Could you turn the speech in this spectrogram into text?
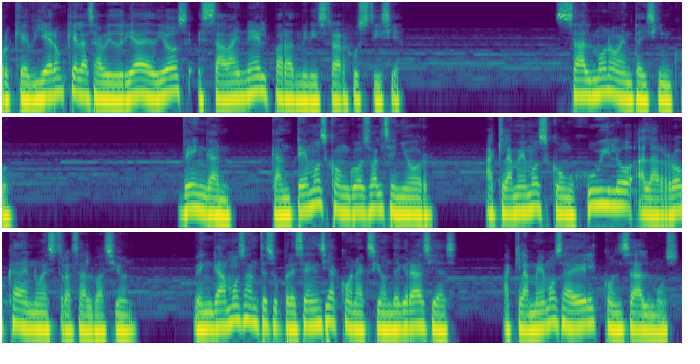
porque vieron que la sabiduría de Dios estaba en él para administrar justicia. Salmo 95 Vengan, cantemos con gozo al Señor, aclamemos con júbilo a la roca de nuestra salvación. Vengamos ante su presencia con acción de gracias, aclamemos a Él con salmos,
